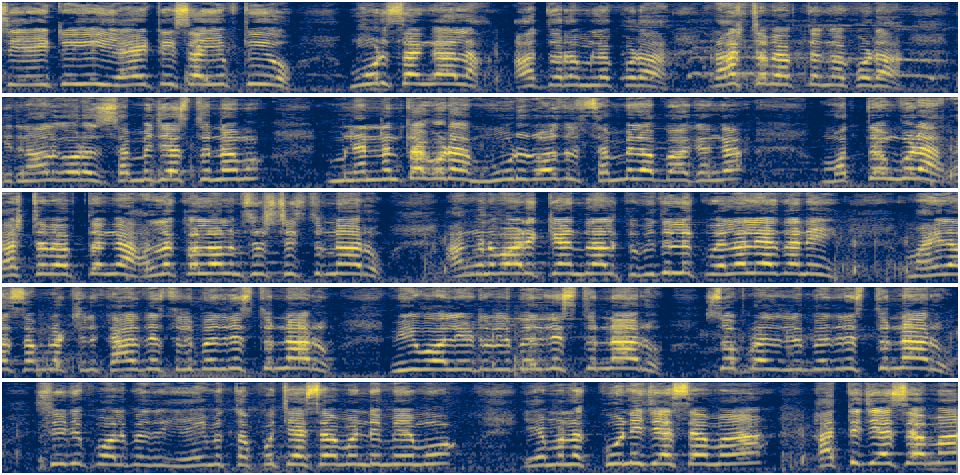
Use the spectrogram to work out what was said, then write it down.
సిఐటియు ఏఐటిసి ఐఎఫ్టియు మూడు సంఘాల ఆధ్వర్యంలో కూడా రాష్ట్ర వ్యాప్తంగా కూడా ఇది నాలుగో రోజు సమ్మె చేస్తున్నాము. నిన్నంతా కూడా మూడు రోజుల సమ్మెలో భాగంగా మొత్తం కూడా రాష్ట్ర వ్యాప్తంగా అల్లకొల్లాలను సృష్టిస్తున్నారు. అంగన్వాడీ కేంద్రాలకు విధులకు వెళ్ళలేదని మహిళా సంరక్షణ కార్యదర్శులు బెదిరిస్తున్నారు. వివో లీడర్లు బెదిరిస్తున్నారు. సూపర్వైజర్లు బెదిరిస్తున్నారు. సిడిపోలు బెదిరి ఏమి తప్పు చేశామండి మేము? ఏమన్నా కూని చేశామా? హత్య చేశామా?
